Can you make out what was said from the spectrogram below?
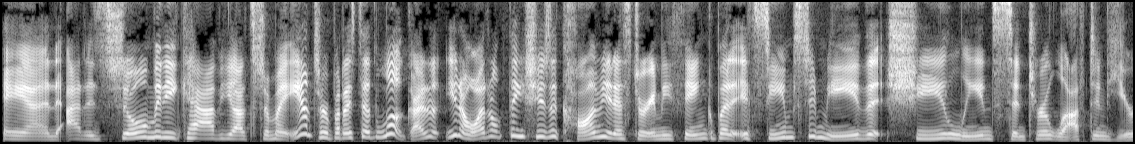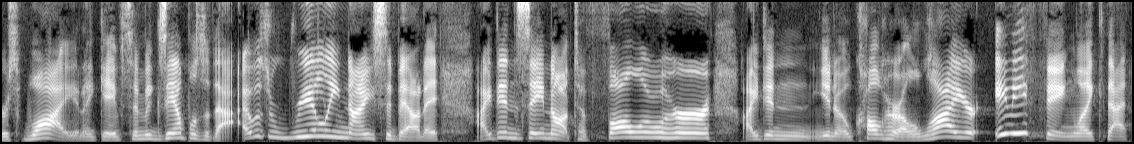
and added so many caveats to my answer. But I said, look, I don't, you know, I don't think she's a communist or anything, but it seems to me that she leans center left. And here's why. And I gave some examples of that. I was really nice about it. I didn't say not to follow her. I didn't, you know, call her a liar, anything like that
